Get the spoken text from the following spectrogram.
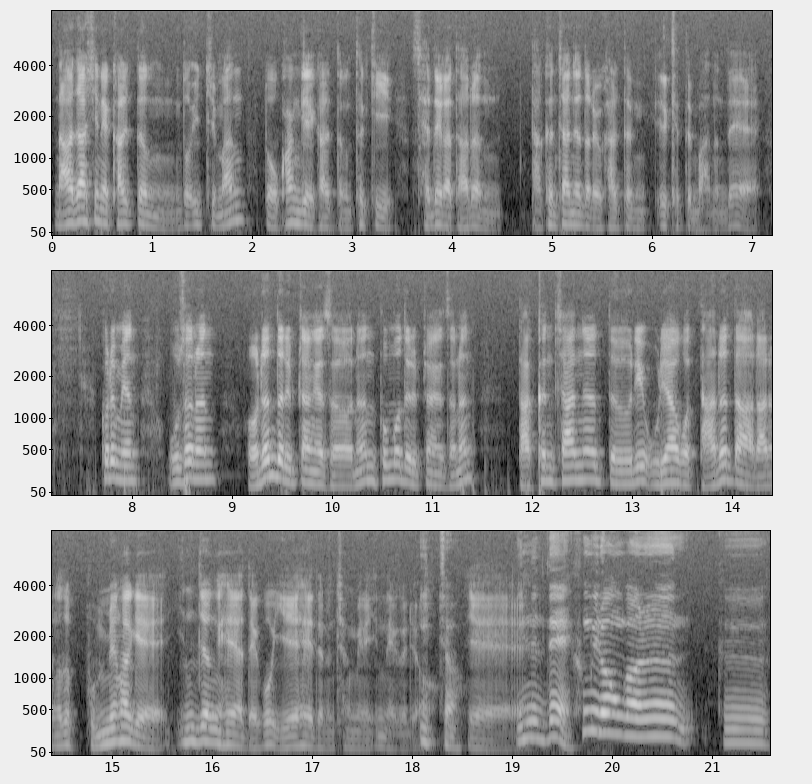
나 자신의 갈등도 있지만 또 관계의 갈등, 특히 세대가 다른 다큰 자녀들의 갈등 이렇게 또 많은데 그러면 우선은 어른들 입장에서는 부모들 입장에서는 다 큰 자녀들이 우리하고 다르다라는 것을 분명하게 인정해야 되고 이해해야 되는 측면이 있네, 그죠? 있죠. 예. 있는데 흥미로운 거는 그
